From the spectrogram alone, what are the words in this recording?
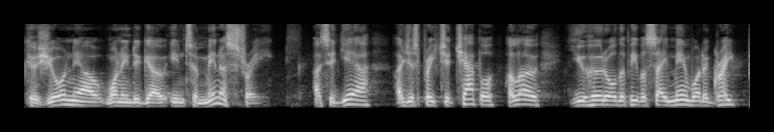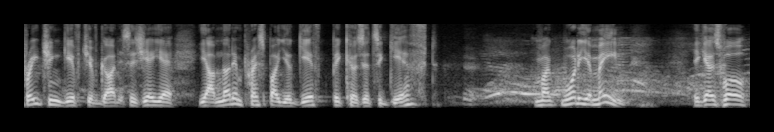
because you're now wanting to go into ministry. I said, Yeah, I just preached at chapel. Hello. You heard all the people say, Man, what a great preaching gift you've got. He says, Yeah, yeah, yeah. I'm not impressed by your gift because it's a gift. I'm like, What do you mean? He goes, Well,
